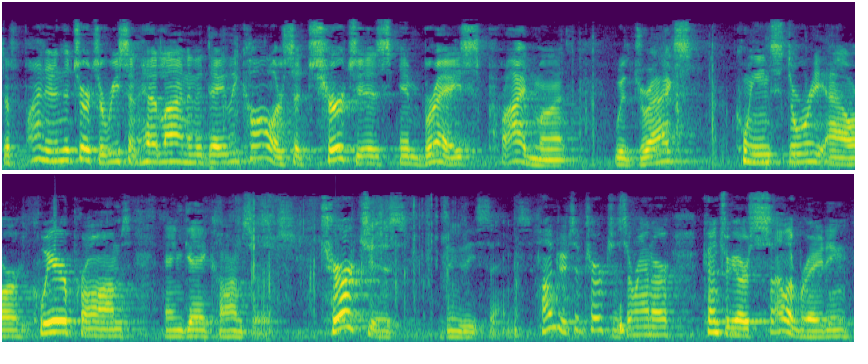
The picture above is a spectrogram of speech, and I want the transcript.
To find it in the church. A recent headline in the Daily Caller said churches embrace Pride Month with drag queen story hour, queer proms, and gay concerts. Churches do these things. Hundreds of churches around our country are celebrating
